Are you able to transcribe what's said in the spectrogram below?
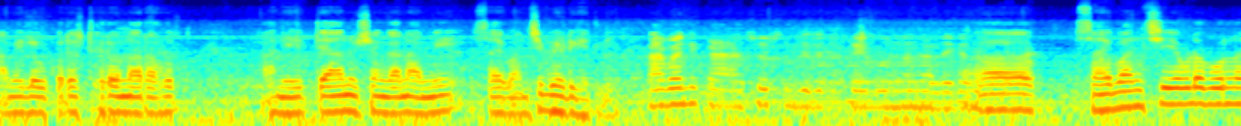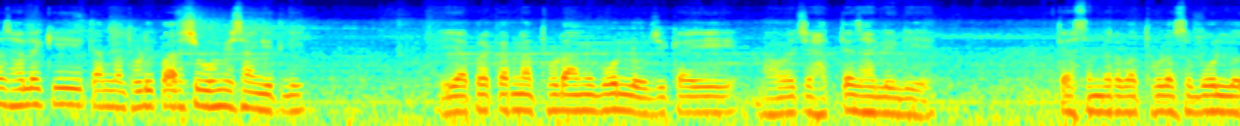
आम्ही लवकरच ठरवणार आहोत. आणि त्या अनुषंगानं आम्ही साहेबांची भेट घेतली. साहेबांशी एवढं बोलणं झालं की त्यांना थोडी पार्श्वभूमी सांगितली. या प्रकरणात थोडं आम्ही बोललो जी काही भावाची हत्या झालेली आहे त्या संदर्भात थोडंसं बोललो.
